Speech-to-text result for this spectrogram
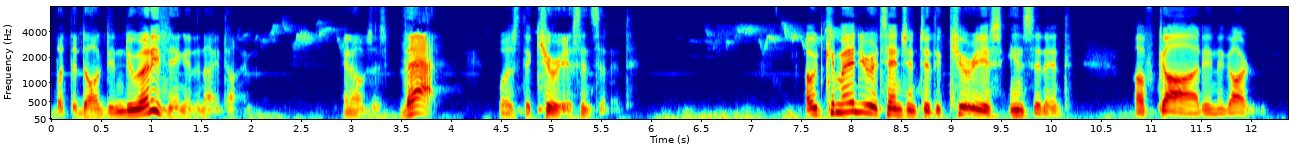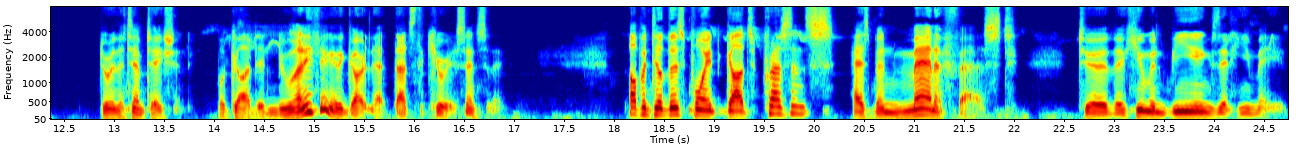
but the dog didn't do anything in the nighttime. And Holmes says, That was the curious incident. I would commend your attention to the curious incident of God in the garden during the temptation. But God didn't do anything in the garden. That, that's the curious incident. Up until this point, God's presence has been manifest to the human beings that He made.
